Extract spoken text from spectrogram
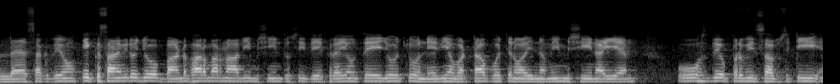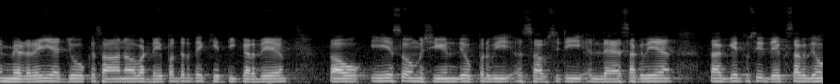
ਲੈ ਸਕਦੇ ਹੋ। ਇੱਕ ਕਿਸਾਨ ਵੀਰੋ, ਜੋ ਬੰਡ ਫਾਰਮਰ ਨਾਂ ਦੀ ਮਸ਼ੀਨ ਤੁਸੀਂ ਦੇਖ ਰਹੇ ਹੋ ਤੇ ਜੋ ਝੋਨੇ ਦੀਆਂ ਵੱਟਾਂ ਪੋਚਣ ਵਾਲੀ ਨਵੀਂ ਮਸ਼ੀਨ ਆਈ ਹੈ, ਉਸ ਦੇ ਉੱਪਰ ਵੀ ਸਬਸਿਡੀ ਮਿਲ ਰਹੀ ਹੈ, ਜੋ ਕਿਸਾਨ ਵੱਡੇ ਪੱਧਰ ਤੇ ਖੇਤੀ ਕਰਦੇ ਆ। ਤਾਂ ਉਹ ਇਸ ਮਸ਼ੀਨ ਦੇ ਉੱਪਰ ਵੀ ਸਬਸਿਡੀ ਲੈ ਸਕਦੇ ਆ। ਤਾਂ ਅੱਗੇ ਤੁਸੀਂ ਦੇਖ ਸਕਦੇ ਹੋ,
